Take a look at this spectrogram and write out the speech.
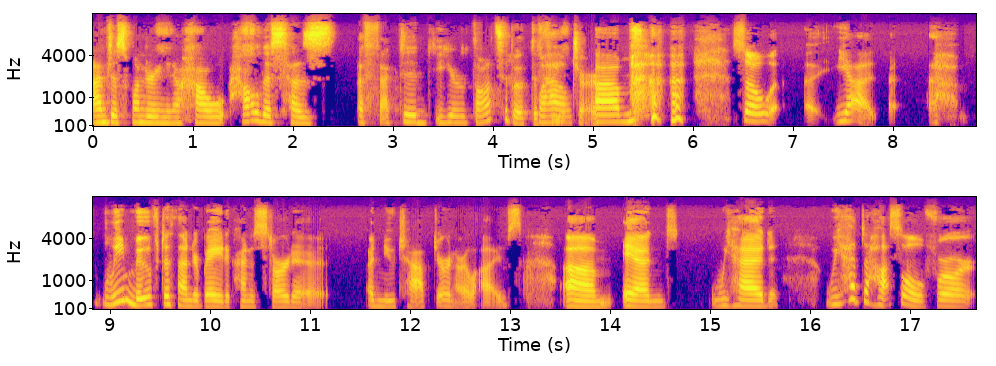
I'm just wondering, you know, how how this has affected your thoughts about the wow. future. Um, so, uh, yeah, we moved to Thunder Bay to kind of start a a new chapter in our lives, um, and we had we had to hustle for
